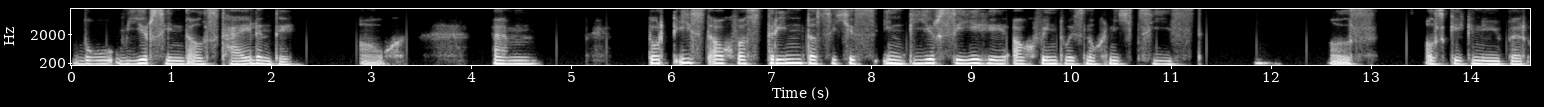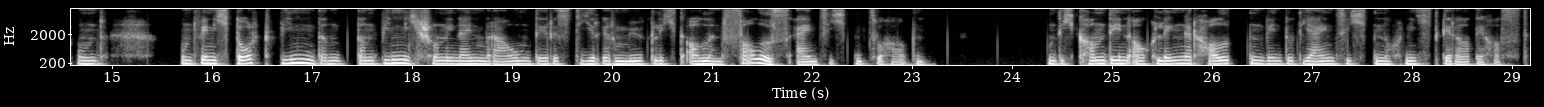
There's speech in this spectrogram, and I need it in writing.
wo wir sind als Teilende auch. Ähm, dort ist auch was drin, dass ich es in dir sehe, auch wenn du es noch nicht siehst, als, als Gegenüber. Und, und wenn ich dort bin, dann, dann bin ich schon in einem Raum, der es dir ermöglicht, allenfalls Einsichten zu haben. Und ich kann den auch länger halten, wenn du die Einsichten noch nicht gerade hast.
